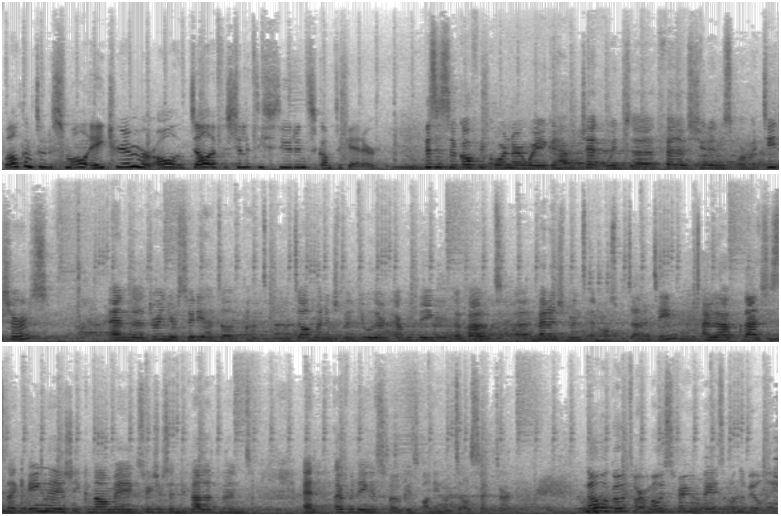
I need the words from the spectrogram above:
Welcome to the small atrium where all hotel and facility students come together. This is a coffee corner where you can have a chat with uh, fellow students or with teachers. And uh, during your study at hotel management, you will learn everything about uh, management and hospitality. And you have classes like English, economics, research and development, and everything is focused on the hotel sector. Now we'll go to our most favorite place of the building.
